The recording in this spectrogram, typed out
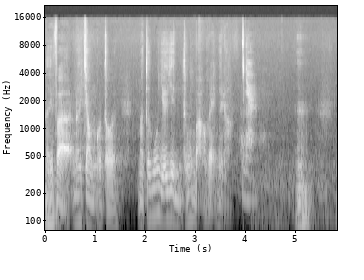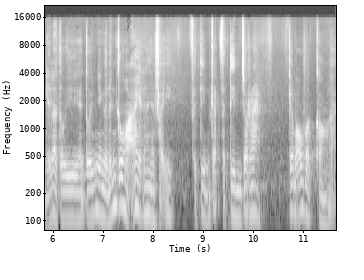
nơi vợ nơi chồng của tôi mà tôi muốn giữ gìn tôi muốn bảo vệ người đó yeah. Dạ. à, nghĩa là tôi tôi giống như người lính cứu hỏa vậy đó phải phải tìm cách phải tìm cho ra cái báu vật còn lại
